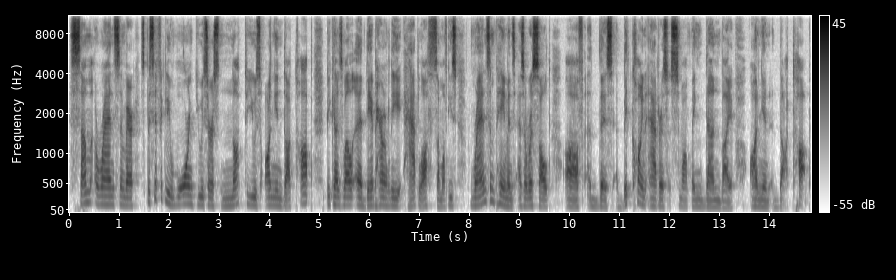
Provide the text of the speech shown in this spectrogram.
some ransomware specifically warned users not to use onion.top because well uh, they apparently had lost some of these ransom payments as a result of this Bitcoin address swapping done by onion.top.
